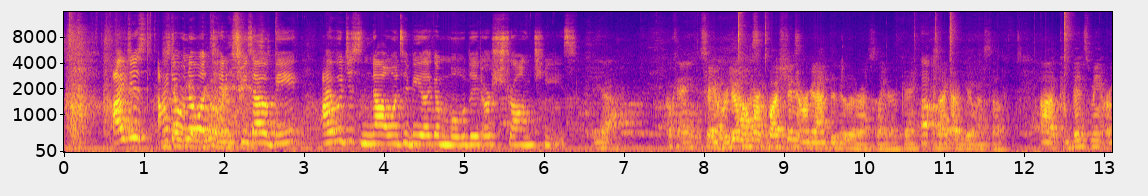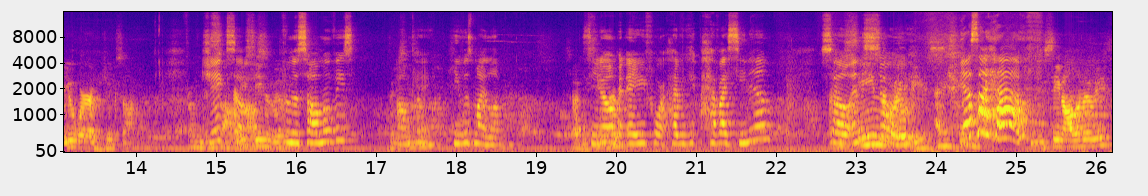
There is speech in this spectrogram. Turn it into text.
cheese. I just I Just don't don't be know a what real kind of cheese I would be. I would just not want to be like a molded or strong cheese. Yeah. Okay. So Okay, we're doing one more question, and we're gonna have to do the rest later, okay? Because Uh-oh. I gotta get my stuff. Uh, convince me. Are you aware of Jigsaw? From the Jigsaw. song. Have you seen the movie? From the Saw movies? Have you seen Okay. them? He was my lover. So have you So seen you know I'm them? an 84. Have you have I seen him? So have in you the seen story. the movies? Yes, I have. You've seen all the movies?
